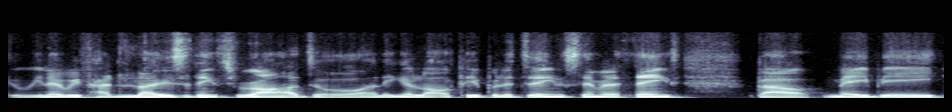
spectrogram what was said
you know we've had loads of things through our door. I think a lot of people are doing similar things about maybe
